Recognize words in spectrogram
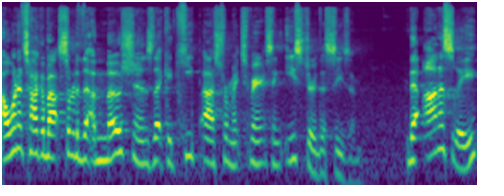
I want to talk about sort of the emotions that could keep us from experiencing Easter this season that honestly,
